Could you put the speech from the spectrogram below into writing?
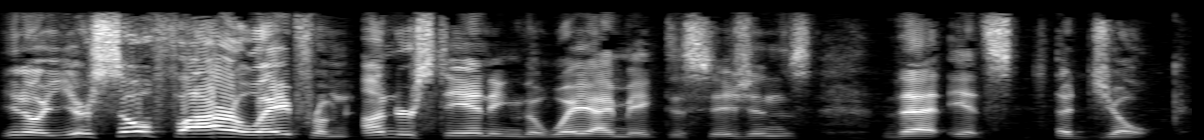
you know, you're so far away from understanding the way I make decisions that it's a joke.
